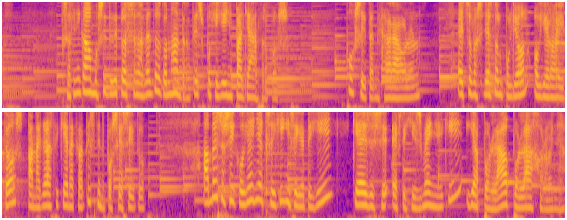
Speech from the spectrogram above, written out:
Ξαφνικά όμως είδε δίπλα σε ένα δέντρο τον άντρα της που είχε γίνει πάλι άνθρωπος. Πώς ήταν η χαρά όλων. Έτσι ο βασιλιάς των πουλιών, ο γεροαϊτός, αναγκάστηκε να κρατήσει την υποσχέσή του. Αμέσως η οικογένεια ξεκίνησε για τη γη και έζησε ευτυχισμένη εκεί για πολλά πολλά χρόνια.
